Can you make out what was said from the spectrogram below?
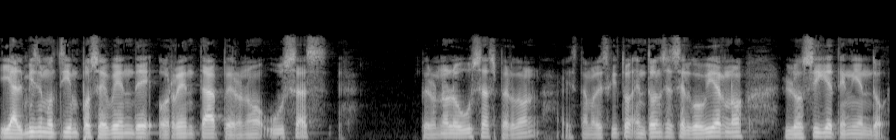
y al mismo tiempo se vende o renta, pero no usas, pero no lo usas, perdón, ahí está mal escrito. Entonces el gobierno lo sigue teniendo,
